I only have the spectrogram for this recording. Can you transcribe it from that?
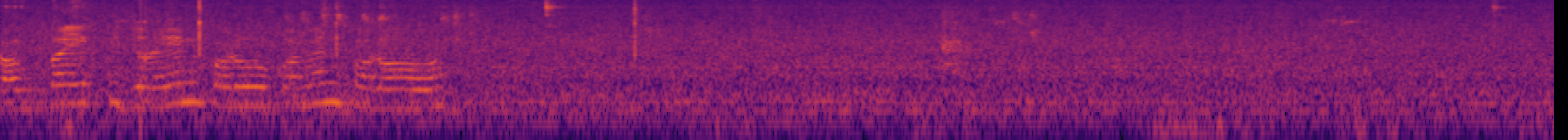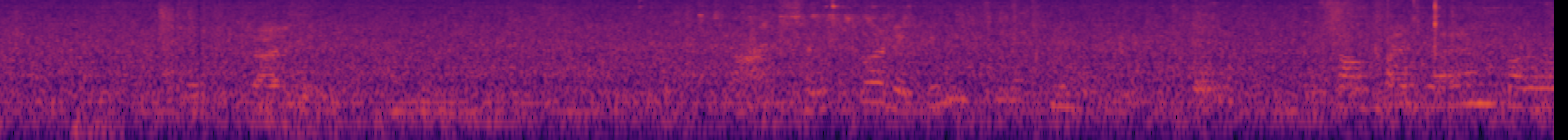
সবাই একটু জয়েন করো কমেন্ট করো। করে। সবাই জয়েন করো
